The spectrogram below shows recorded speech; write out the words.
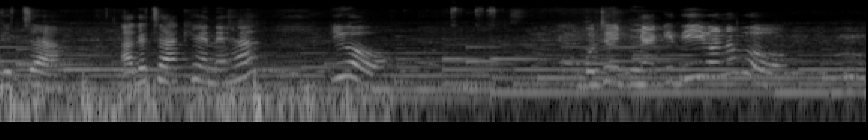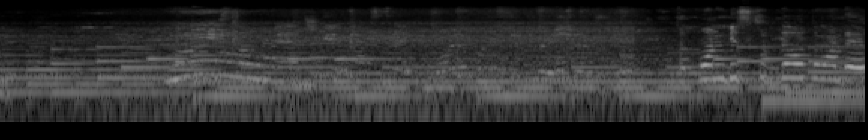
যে চা। আগে চা খেয়ে নে হ্যাঁ? কি গো? বলছি, ম্যাগি দিয়েই বানাবো? কোন বিস্কুট দেবো তোমাদের?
